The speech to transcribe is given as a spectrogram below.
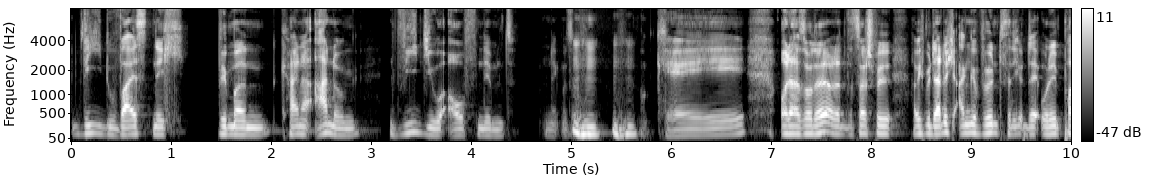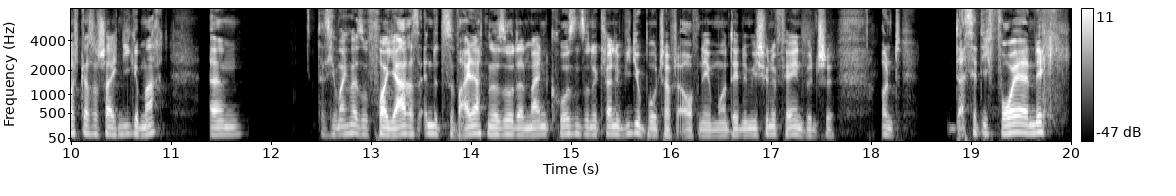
wie, du weißt nicht, wie man, keine Ahnung, ein Video aufnimmt. Und denkt man so, Mhm. Mhm. okay. Oder so, ne? Oder zum Beispiel habe ich mir dadurch angewöhnt, das hätte ich ohne den Podcast wahrscheinlich nie gemacht, ähm, dass ich manchmal so vor Jahresende zu Weihnachten oder so dann meinen Kursen so eine kleine Videobotschaft aufnehme und denen irgendwie schöne Ferien wünsche. Und das hätte ich vorher nicht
